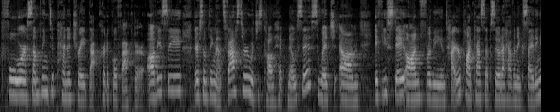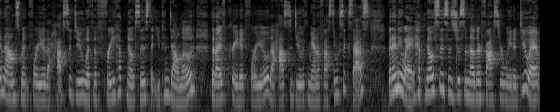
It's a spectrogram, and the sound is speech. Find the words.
for something to penetrate that critical factor. Obviously, there's something that's faster, which is called hypnosis, which um, if you stay on for the entire podcast episode, I have an exciting announcement for you that has to do with a free hypnosis that you can download that I've created for you that has to do with manifesting success. But anyway, hypnosis is just another faster way to do it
